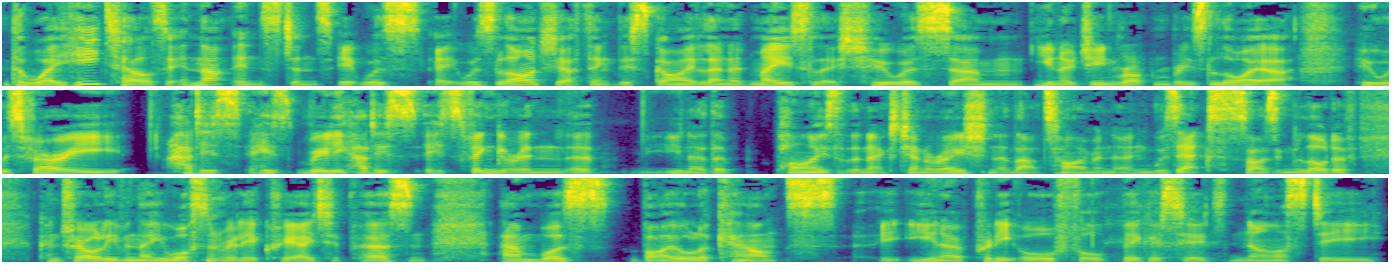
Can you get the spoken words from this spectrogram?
the way he tells it in that instance, it was it was largely, I think, this guy Leonard Maizlish, who was um, you know, Gene Roddenberry's lawyer, who was very had his his really had his his finger in the you know the pies of the next generation at that time and, and was exercising a lot of control even though he wasn't really a creative person and was by all accounts you know pretty awful bigoted nasty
